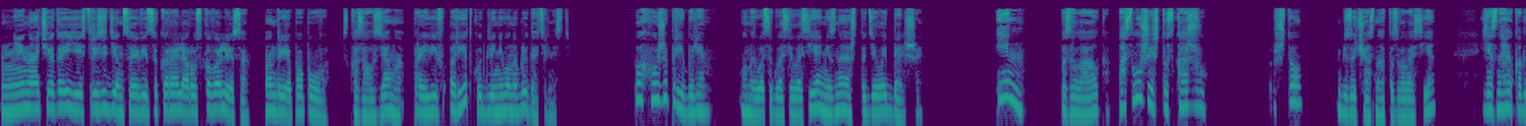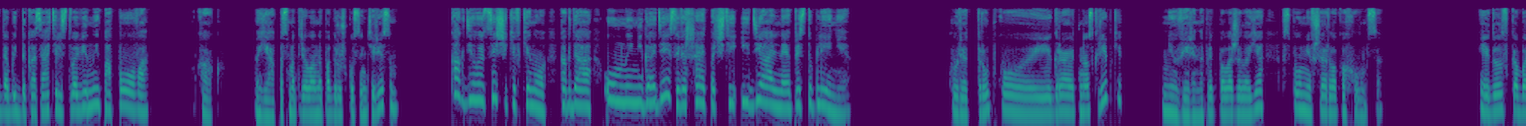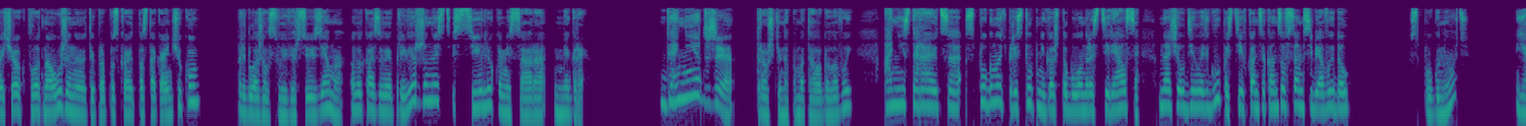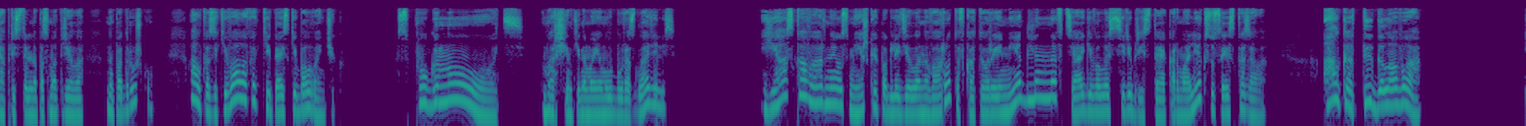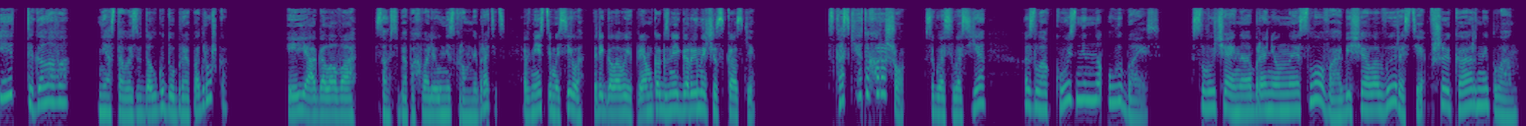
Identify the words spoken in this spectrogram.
«Не иначе это и есть резиденция вице-короля русского леса, Андрея Попова», — сказал Зяма, проявив редкую для него наблюдательность. «Похоже, прибыли», — уныло согласилась я, не зная, что делать дальше. «Ин», — позвала Алка, — «послушай, что скажу». «Что?» — безучастно отозвалась я. «Я знаю, как добыть доказательства вины Попова». «Как?» Я посмотрела на подружку с интересом. «Как делают сыщики в кино, когда умный негодяй совершает почти идеальное преступление?» «Курят трубку и играют на скрипке?» — неуверенно предположила я, вспомнив Шерлока Холмса. «Идут в кабачок, плотно ужинают и пропускают по стаканчику», — предложил свою версию Зяма, выказывая приверженность стилю комиссара Мегре. «Да нет же!» — Трошкина помотала головой. «Они стараются спугнуть преступника, чтобы он растерялся, начал делать глупости и в конце концов сам себя выдал». «Спугнуть?» Я пристально посмотрела на подружку. Алка закивала, как китайский болванчик. «Спугнуть!» Морщинки на моем лбу разгладились. Я с коварной усмешкой поглядела на ворота, в которые медленно втягивалась серебристая корма Лексуса и сказала. «Алка, ты голова!» «И ты голова!» — не осталась в долгу добрая подружка. «И я голова!» — сам себя похвалил нескромный братец. «Вместе мы сила, три головы, прям как Змей Горыныч из сказки». «Сказки — это хорошо», — согласилась я, злокозненно улыбаясь. Случайно оброненное слово обещало вырасти в шикарный план.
